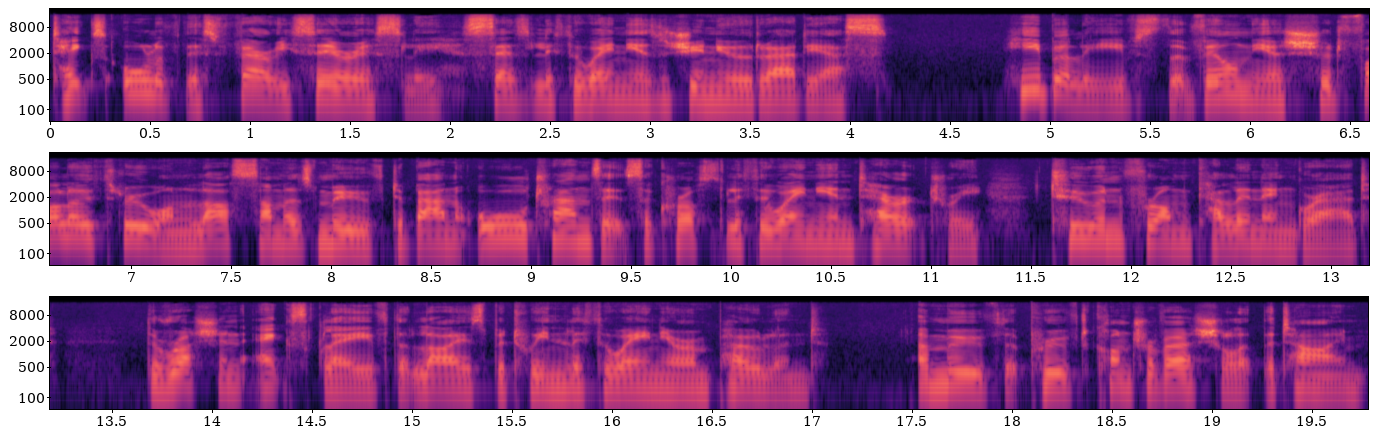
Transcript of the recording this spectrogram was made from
takes all of this very seriously, says Lithuania's Žinių radijas. He believes that Vilnius should follow through on last summer's move to ban all transits across Lithuanian territory to and from Kaliningrad, the Russian exclave that lies between Lithuania and Poland, a move that proved controversial at the time.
